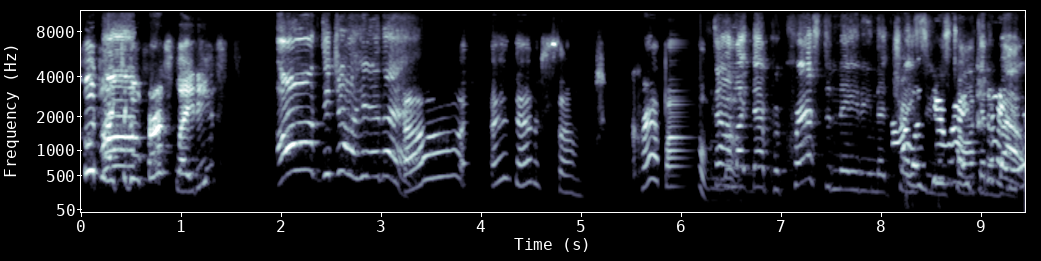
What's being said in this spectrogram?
Who'd like to go first, ladies? Oh, did y'all hear that? Oh, ain't that is some crap over Sound like that procrastinating that I was Tracy was getting talking say, about.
